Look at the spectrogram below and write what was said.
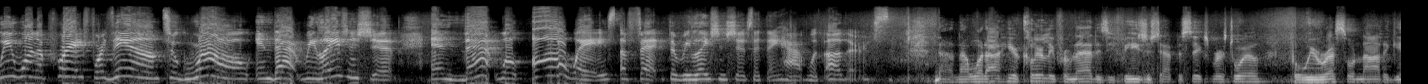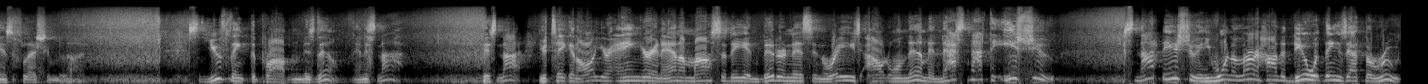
we want to pray for them to grow in that relationship and that will always affect the relationships that they have with others. Now, now, what I hear clearly from that is Ephesians chapter 6, verse 12. For we wrestle not against flesh and blood. So you think the problem is them, and it's not. It's not. You're taking all your anger and animosity and bitterness and rage out on them, and that's not the issue. It's not the issue, and you want to learn how to deal with things at the root,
